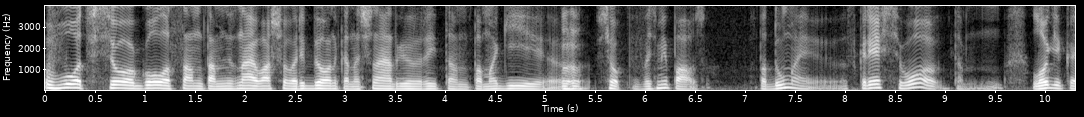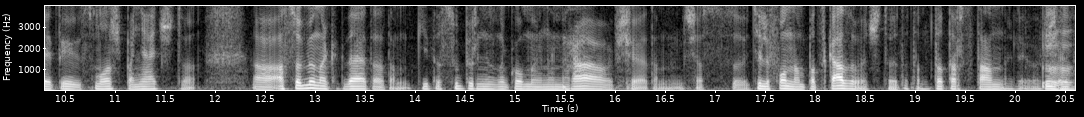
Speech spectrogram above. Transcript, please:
вот, все, голосом, там, не знаю, вашего ребенка начинают говорить, там, помоги, Мгм. все, возьми паузу. Подумай, скорее всего, там, логикой ты сможешь понять, что а, особенно когда это там какие-то супер незнакомые номера, вообще там сейчас э, телефон нам подсказывает, что это там Татарстан или вообще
